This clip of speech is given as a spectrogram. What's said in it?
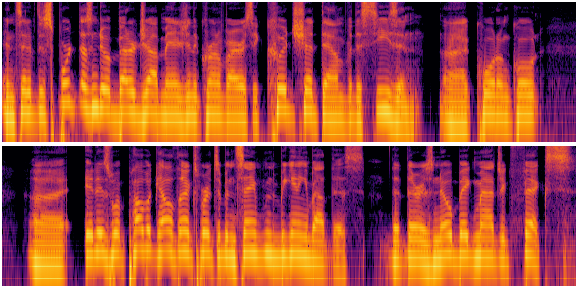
and said if the sport doesn't do a better job managing the coronavirus, it could shut down for the season. Uh, quote unquote. Uh, it is what public health experts have been saying from the beginning about this that there is no big magic fix.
